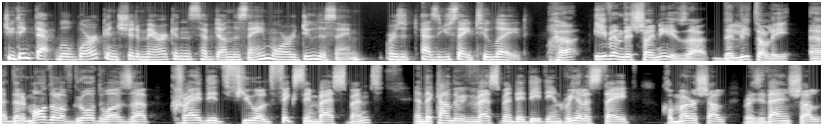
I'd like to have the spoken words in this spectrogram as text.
Do you think that will work? And should Americans have done the same or do the same? Or is it, as you say, too late? Uh, even the Chinese, uh, they literally, uh, their model of growth was uh, credit fueled fixed investment and the kind of investment they did in real estate, commercial, residential,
